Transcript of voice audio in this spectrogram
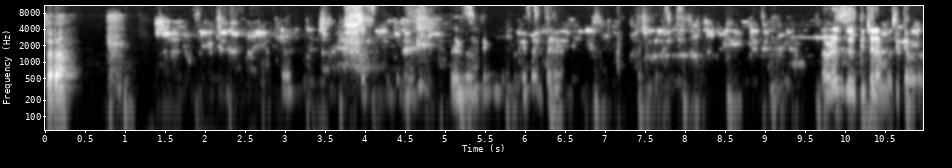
Ta-da! Ahora se escucha la música, ¿verdad?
